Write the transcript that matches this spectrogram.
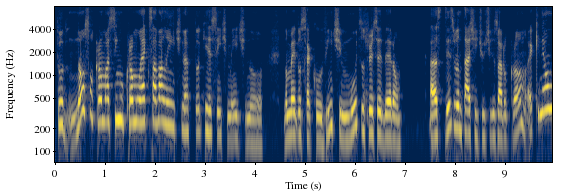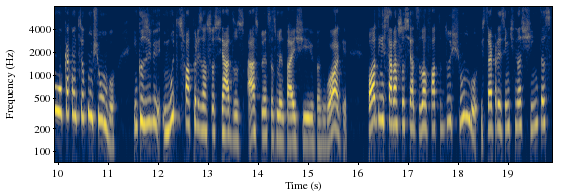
Tudo. Não só cromo, assim o cromo hexavalente, né? Tô que recentemente, no, no meio do século XX, muitos perceberam as desvantagens de utilizar o cromo é que nem o que aconteceu com o chumbo. Inclusive, muitos fatores associados às doenças mentais de Van Gogh podem estar associados ao fato do chumbo estar presente nas tintas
